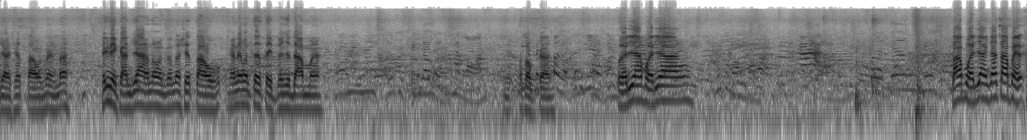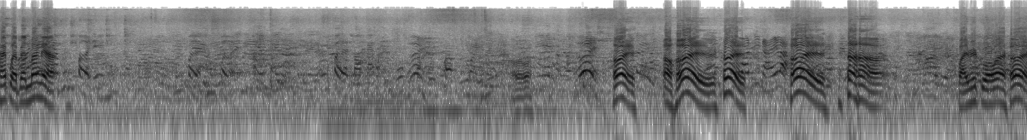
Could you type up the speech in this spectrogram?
อย่าเช็ดเตาเพื่อนเห็นปะเทคนิคการย่างต้องต้องเช็ดเตางั้นมันจะติดมันจะดำมาเนี่ย ประสบการณ์ เปิดย่างเปิดย่างเปิดย่างเนี่ยตาเปิดย่างจ้าตาเปิดใครเปิดเป็นบ้างเนี่ยเพิ่งเปิดเองเพิ่งเปิดเพิ่งเปิดเปิดรอแป๊บเอาเลยวะเฮ้ยเฮ้ยอ้าวเฮ้ยเฮ้ยตอนที่ไหนล่ะ เฮ้ยไฟไม่กลัวเว่าเฮ้ย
